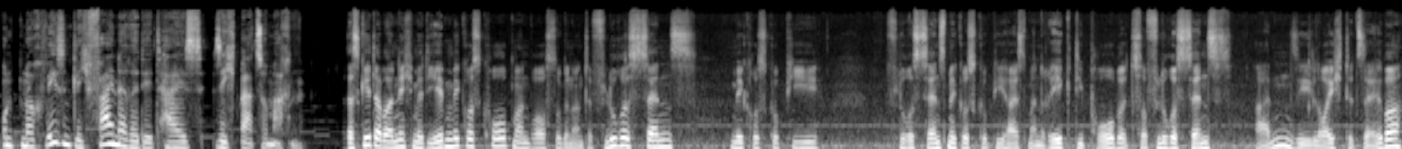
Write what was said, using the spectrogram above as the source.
und noch wesentlich feinere Details sichtbar zu machen. Das geht aber nicht mit jedem Mikroskop. Man braucht sogenannte Fluoreszenzmikroskopie. Fluoreszenzmikroskopie heißt, man regt die Probe zur Fluoreszenz an, sie leuchtet selber.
